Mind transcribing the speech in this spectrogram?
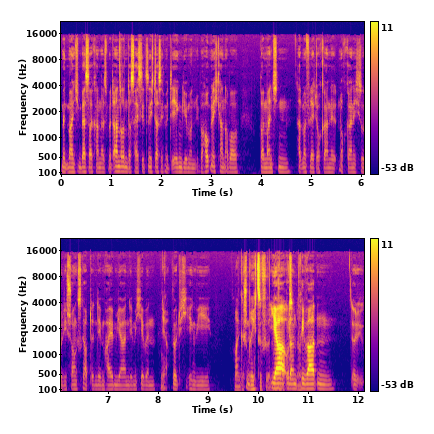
mit manchen besser kann als mit anderen. Das heißt jetzt nicht, dass ich mit irgendjemandem überhaupt nicht kann, aber bei manchen hat man vielleicht auch gar nicht, noch gar nicht so die Chance gehabt, in dem halben Jahr, in dem ich hier bin, ja. wirklich irgendwie mal ein Gespräch zu führen. Ja, oder einen privaten, äh,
